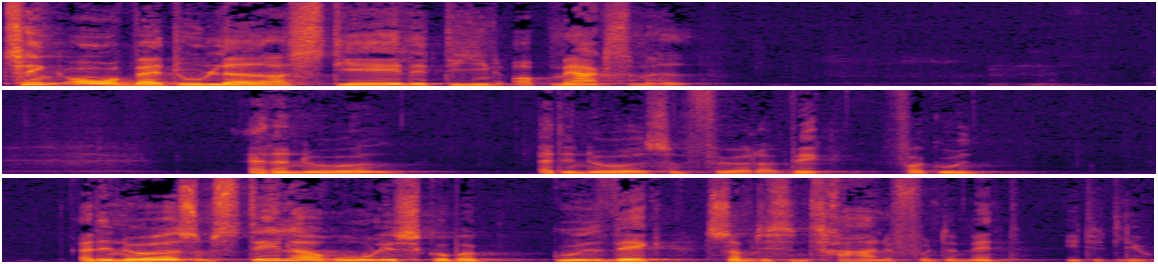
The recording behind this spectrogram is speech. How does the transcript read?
Tænk over, hvad du lader stjæle din opmærksomhed. Er der noget? Er det noget, som fører dig væk fra Gud? Er det noget, som stille og roligt skubber Gud væk som det centrale fundament i dit liv?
